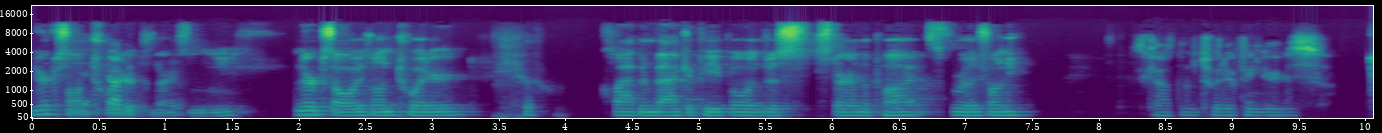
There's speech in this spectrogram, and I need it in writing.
Nurk's on Yeah, Twitter Captain's constantly. Nurk's always on Twitter, clapping back at people and just stirring the pot. It's really funny. He's got them Twitter fingers.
